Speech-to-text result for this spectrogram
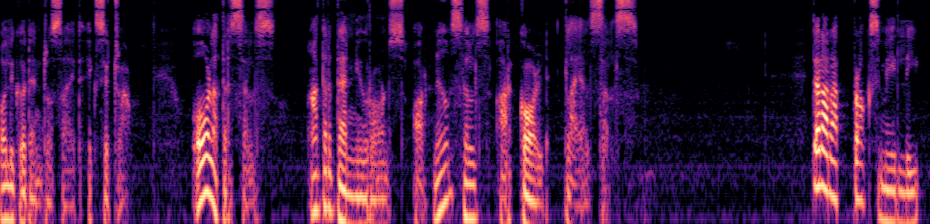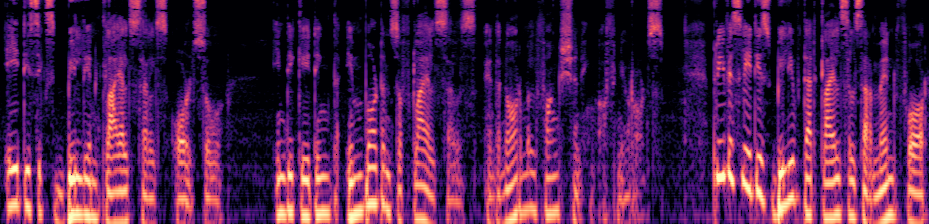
oligodendrocyte, etc. All other cells other than neurons or nerve cells are called glial cells. There are approximately 86 billion glial cells also indicating the importance of glial cells and the normal functioning of neurons. Previously it is believed that glial cells are meant for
